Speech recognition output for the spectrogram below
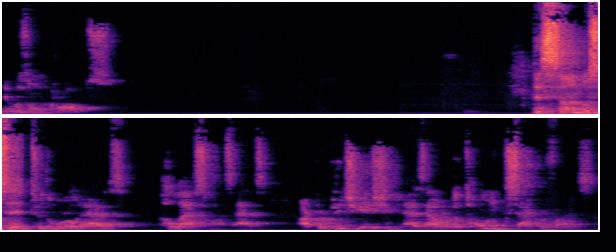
And it was on the cross. This son was sent to the world as hilasmos, as our propitiation, as our atoning sacrifice.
